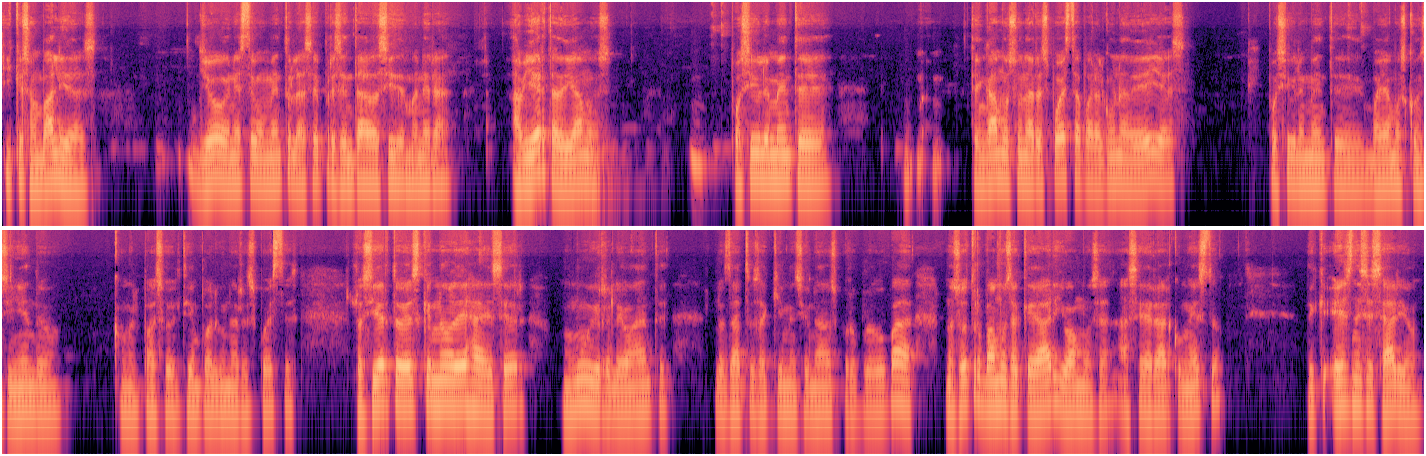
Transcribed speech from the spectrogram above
y que son válidas. Yo en este momento las he presentado así de manera abierta, digamos. Posiblemente tengamos una respuesta para alguna de ellas. Posiblemente vayamos consiguiendo con el paso del tiempo algunas respuestas. Lo cierto es que no deja de ser muy relevante los datos aquí mencionados por Prabhupada. Nosotros vamos a quedar y vamos a, a cerrar con esto de que es necesario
